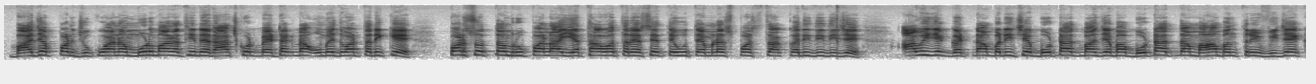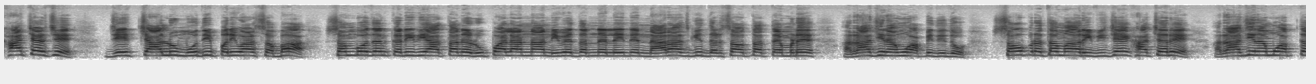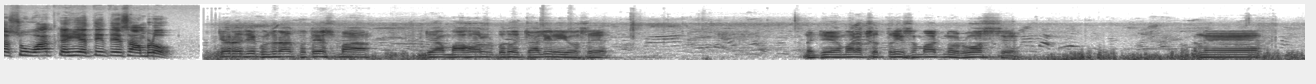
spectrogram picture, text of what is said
ભાજપ પણ ઝૂકવાના મૂળમાં નથી ને રાજકોટ બેઠકના ઉમેદવાર તરીકે પરસોત્તમ રૂપાલા યથાવત રહેશે તેવું તેમણે સ્પષ્ટતા કરી દીધી છે. આવી જ એક ઘટના બની છે બોટાદમાં, જેમાં બોટાદના મહામંત્રી વિજય ખાચર છે. જે ચાલુ મોદી પરિવાર સભા સંબોધન કરી રહ્યા હતા અને રૂપાલાના નિવેદનને લઈને નારાજગી દર્શાવતા તેમણે રાજીનામું આપી દીધું. સૌ પ્રથમ વિજય ખાચરે રાજીનામું આપતા શું વાત કહી હતી તે સાંભળો. અત્યારે જે ગુજરાત પ્રદેશમાં જે આ માહોલ બધો ચાલી રહ્યો છે અને જે અમારા ક્ષત્રિય સમાજનો રોષ છે અને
